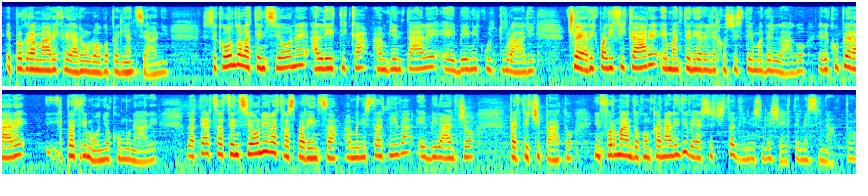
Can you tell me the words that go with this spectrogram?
e programmare e creare un luogo per gli anziani. Secondo, l'attenzione all'etica ambientale e ai beni culturali, cioè riqualificare e mantenere l'ecosistema del lago e recuperare il patrimonio comunale. La terza attenzione è la trasparenza amministrativa e il bilancio partecipato, informando con canali diversi i cittadini sulle scelte messe in atto.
